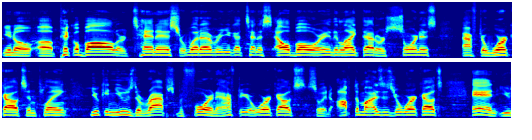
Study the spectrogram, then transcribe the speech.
you know, uh, pickleball or tennis or whatever, and you got tennis elbow or anything like that, or soreness after workouts and playing, you can use the wraps before and after your workouts, so it optimizes your workouts, and you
